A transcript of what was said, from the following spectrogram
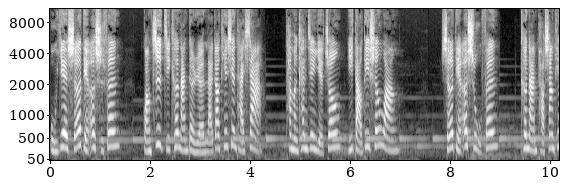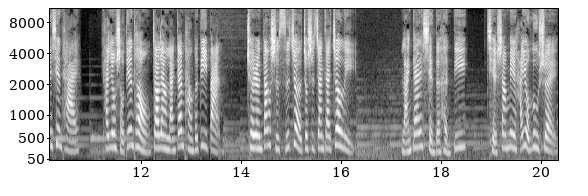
午夜十二点二十分，广志及柯南等人来到天线台下。他们看见野中已倒地身亡。十二点二十五分，柯南跑上天线台，他用手电筒照亮栏杆旁的地板，确认当时死者就是站在这里。栏杆显得很低，且上面还有露水，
